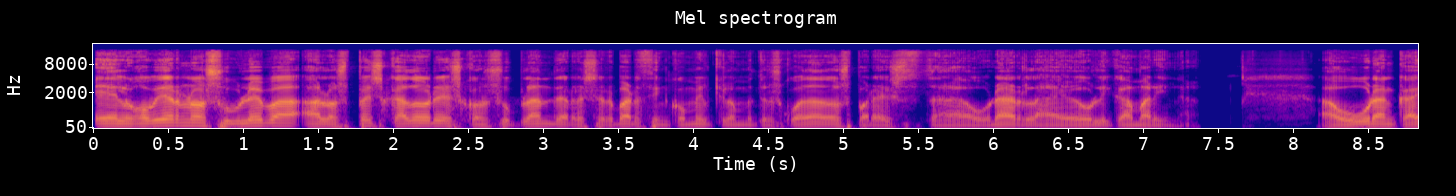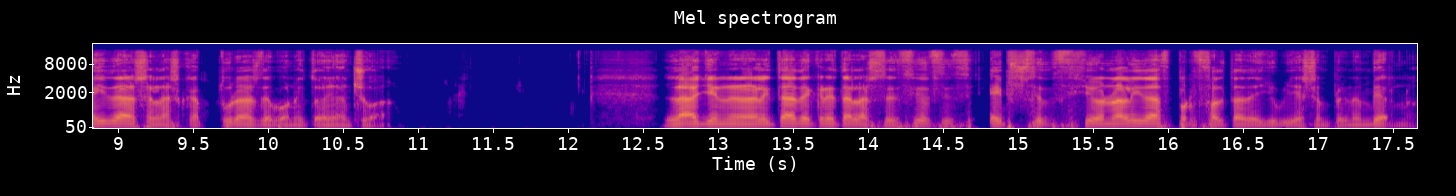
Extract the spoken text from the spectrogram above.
El gobierno subleva a los pescadores con su plan de reservar 5.000 kilómetros cuadrados para instaurar la eólica marina. Auguran caídas en las capturas de bonito y anchoa. La Generalitat decreta la excepcionalidad por falta de lluvias en pleno invierno.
